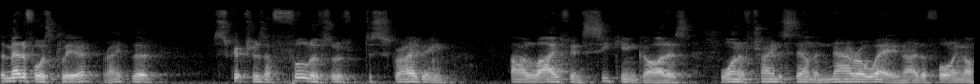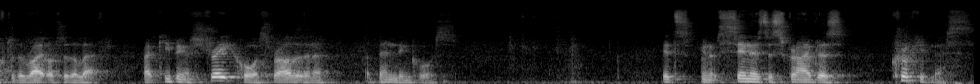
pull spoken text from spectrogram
The metaphor is clear, right? The scriptures are full of sort of describing our life in seeking God as one of trying to stay on the narrow way, neither falling off to the right or to the left, right? Keeping a straight course rather than a, a bending course. It's, you know, sin is described as crookedness,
